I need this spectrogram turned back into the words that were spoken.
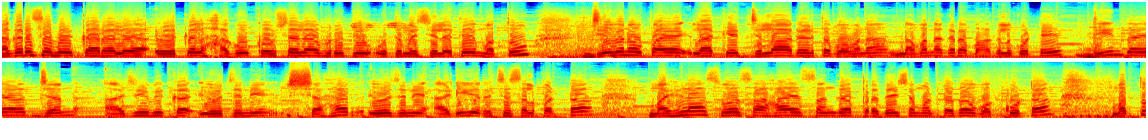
ನಗರಸಭೆ ಕಾರ್ಯಾಲಯ ಇಳಕಲ್ ಹಾಗೂ ಕೌಶಲ್ಯಾಭಿವೃದ್ಧಿ ಉದ್ಯಮಶೀಲತೆ ಮತ್ತು ಜೀವನೋಪಾಯ ಇಲಾಖೆ ಜಿಲ್ಲಾಡಳಿತ ಭವನ, ನವನಗರ ಬಾಗಲಕೋಟೆ, ದೀನ್ ದಯಾಳ್ ಜನ್ ಆಜೀವಿಕಾ ಯೋಜನೆ, ಶಹರ್ ಯೋಜನೆ ಅಡಿ ರಚಿಸಲ್ಪಟ್ಟ ಮಹಿಳಾ ಸ್ವಸಹಾಯ ಸಂಘ ಪ್ರದೇಶ ಮಟ್ಟದ ಒಕ್ಕೂಟ ಮತ್ತು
